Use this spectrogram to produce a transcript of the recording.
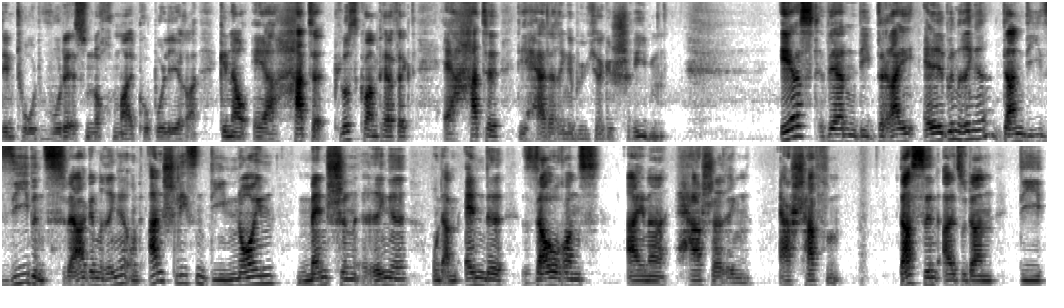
dem Tod wurde es nochmal populärer. Genau, er hatte, Plusquamperfekt, er hatte die Herr der Ringe Bücher geschrieben. Erst werden die drei Elbenringe, dann die sieben Zwergenringe und anschließend die neun Menschenringe und am Ende Saurons einer Herrscherring erschaffen. Das sind also dann die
